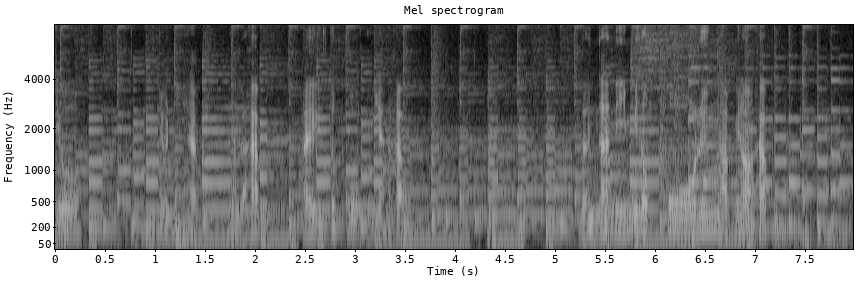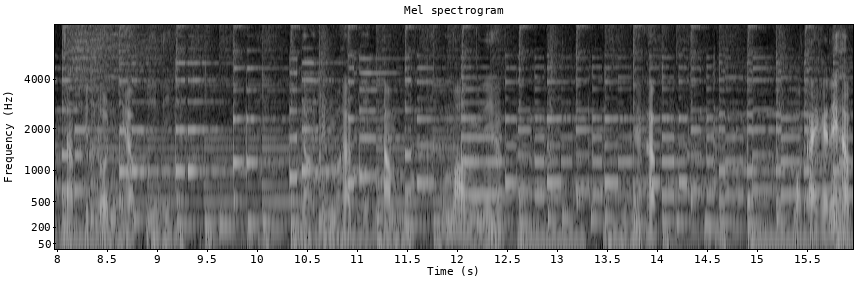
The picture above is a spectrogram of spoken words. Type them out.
อยู่อยู่นี่ครับนั่นแหละครับไอ้ตุปุเนี่ยนะครับ เดินด้านนี้มีนกคูนึงครับพี่น้องครับ จับพี่ต้นนี่ครับนี่นี่พี่น้องเห็นไหมครับนี่ตำข้าวมอมอยู่นี่ครับนี่ครับว่าไก่กันนี่ครับ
